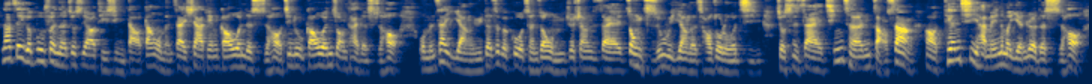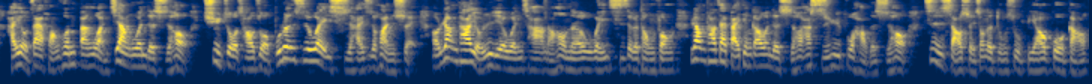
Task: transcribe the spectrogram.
那这个部分呢，就是要提醒到，当我们在夏天高温的时候，进入高温状态的时候，我们在养鱼的这个过程中，我们就像是在种植物一样的操作逻辑，就是在清晨、早上哦，天气还没那么炎热的时候，还有在黄昏、傍晚降温的时候去做操作，不论是喂食还是换水哦，让它有日夜温差，然后呢，维持这个通风。让它在白天高温的时候，它食欲不好的时候，至少水中的毒素不要过高，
